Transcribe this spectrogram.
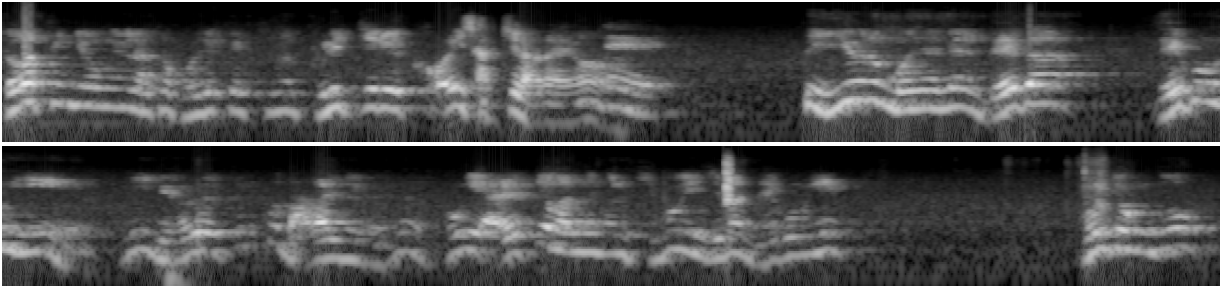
저 같은 경우에는 아까 보셨겠지만 브릿지를 거의 잡질 않아요. 네. 그 이유는 뭐냐면 내가 내 공이 이 면을 뚫고 나가려면은 공이 얇게 맞는 건 기본이지만 내 공이 어느 정도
